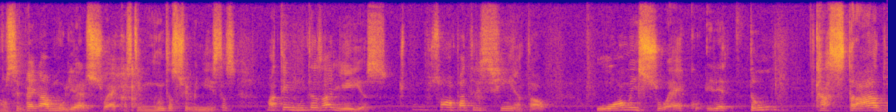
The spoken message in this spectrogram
Você pega mulheres suecas, tem muitas feministas, mas tem muitas alheias. Tipo, só uma patricinha tal. O homem sueco, ele é tão castrado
